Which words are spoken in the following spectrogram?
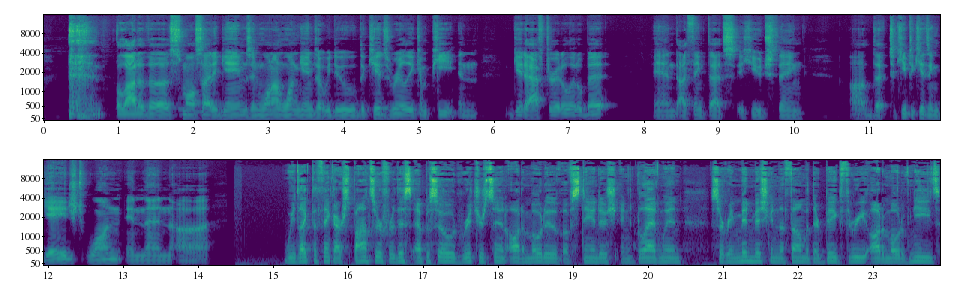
a lot of the small sided games and one on one games that we do, the kids really compete and get after it a little bit. And I think that's a huge thing uh, that to keep the kids engaged, one, and then. Uh, We'd like to thank our sponsor for this episode, Richardson Automotive of Standish and Gladwin, serving mid Michigan and the thumb with their big three automotive needs.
